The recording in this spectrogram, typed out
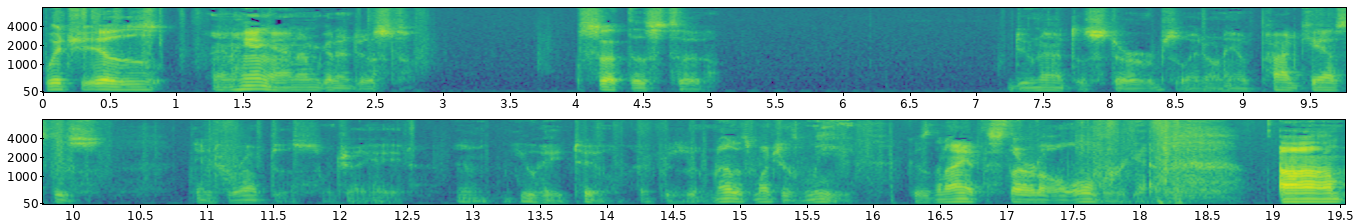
which is, and hang on, I'm going to just set this to do not disturb so I don't have podcast this interrupt us, which I hate. And you hate too, I presume. Not as much as me, because then I have to start all over again. Um,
